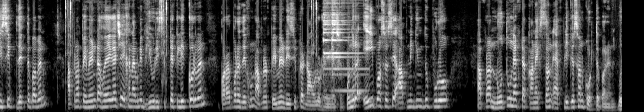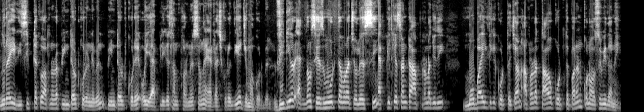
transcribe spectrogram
রিসিপ্ট দেখতে পাবেন। আপনার পেমেন্টটা হয়ে গেছে এখানে আপনি ভিউ রিসিপ্টে ক্লিক করবেন। করার পরে দেখুন আপনার পেমেন্ট রিসিপ্টটা ডাউনলোড হয়ে গেছে। বন্ধুরা এই প্রসেসে আপনি কিন্তু পুরো আপনার নতুন একটা কানেকশন অ্যাপ্লিকেশন করতে পারেন। বন্ধুরা এই রিসিপ্টটাকেও আপনারা প্রিন্ট আউট করে নেবেন। প্রিন্ট আউট করে ওই অ্যাপ্লিকেশন ফর্মের সঙ্গে অ্যাটাচ করে দিয়ে জমা করবেন। ভিডিওর একদম শেষ মুহূর্তে আমরা চলে এসেছি। অ্যাপ্লিকেশনটা আপনারা যদি মোবাইল থেকে করতে চান, আপনারা তাও করতে পারেন, কোনো অসুবিধা নেই।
